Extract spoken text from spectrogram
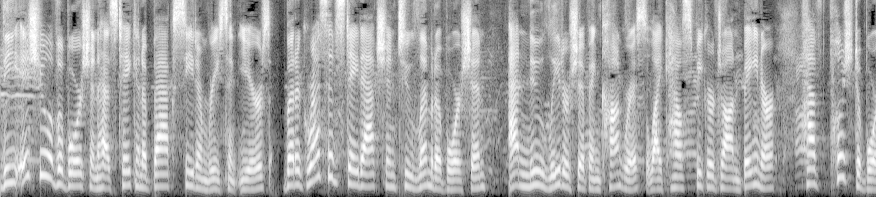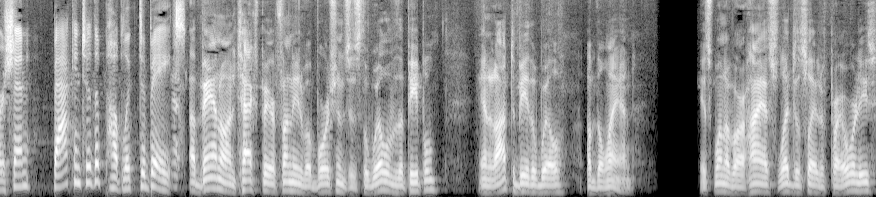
The issue of abortion has taken a back seat in recent years, but aggressive state action to limit abortion and new leadership in Congress, like House Speaker John Boehner, have pushed abortion back into the public debate. A ban on taxpayer funding of abortions is the will of the people, and it ought to be the will of the land. It's one of our highest legislative priorities,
